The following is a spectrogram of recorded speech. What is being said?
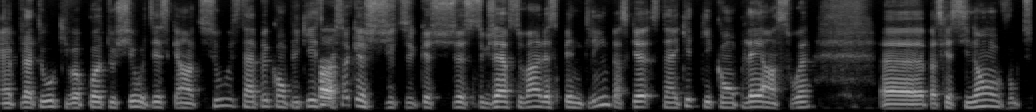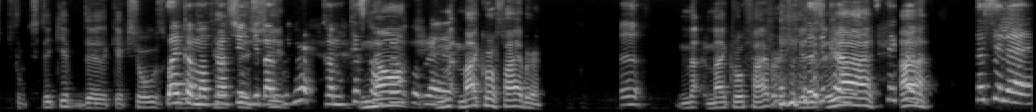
un plateau qui ne va pas toucher au disque en dessous. C'est un peu compliqué. C'est pour ça que je, que je, suggère souvent le spin clean parce que c'est un kit qui est complet en soi. Euh, parce que sinon, il faut, que tu t'équipes de quelque chose. Oui, comme on prend une débarbouillette? Comme qu'est-ce qu'on prend pour le. Microfiber. Euh. Microfiber? ça, c'est ah. Ça, c'est la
